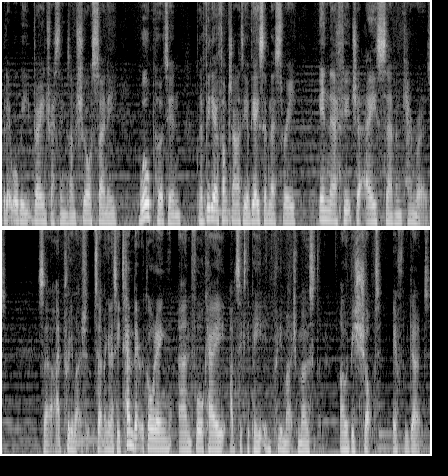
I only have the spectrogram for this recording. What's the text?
but it will be very interesting as I'm sure Sony will put in the video functionality of the a7S III in their future A7 cameras. So I'm pretty much certainly going to see 10-bit recording and 4K up to 60p in pretty much most of them. I would be shocked if we don't.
